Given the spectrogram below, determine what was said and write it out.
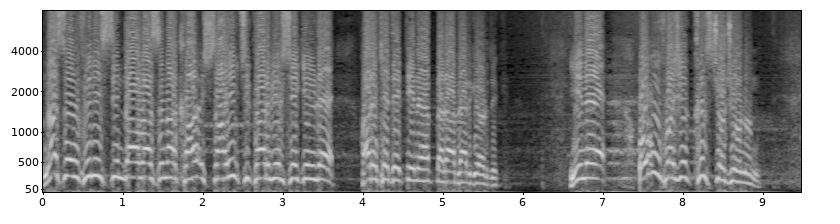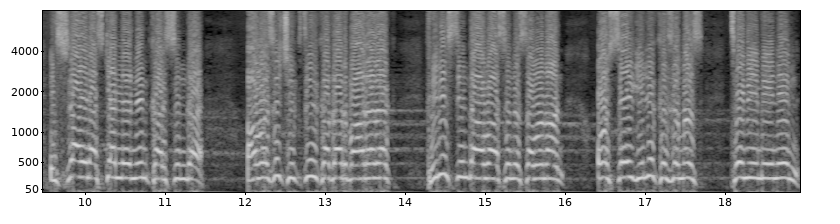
nasıl Filistin davasına sahip çıkar bir şekilde hareket ettiğini hep beraber gördük. Yine o ufacık kız çocuğunun İsrail askerlerinin karşısında avazı çıktığı kadar bağırarak Filistin davasını savunan o sevgili kızımız Temimi'nin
